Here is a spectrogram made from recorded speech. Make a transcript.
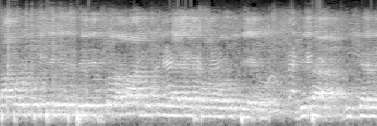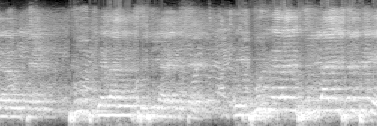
তারপরে গেলে ফেলে দিত আবার নতুন জায়গায় সংগ্রহ করতে যেত যেটা বিজ্ঞানীরা বলছেন, ফুড গ্যাদারিং সিভিলাইজেশন। এই ফুড গ্যাদারিং সিভিলাইজেশন থেকে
